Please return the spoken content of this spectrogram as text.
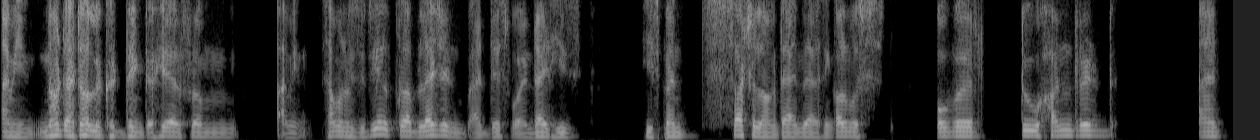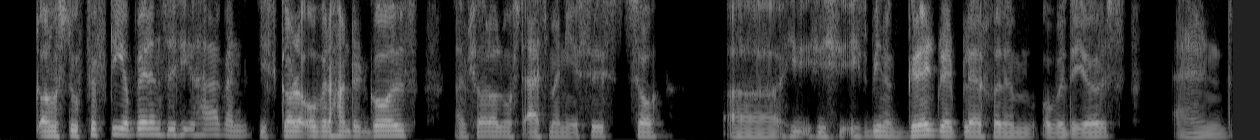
I mean, not at all a good thing to hear from. I mean, someone who's a real club legend at this point, right? He's he spent such a long time there. I think almost over two hundred and almost two fifty appearances he'll have, and he's got over hundred goals. I'm sure almost as many assists. So, uh, he he's he's been a great great player for them over the years and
